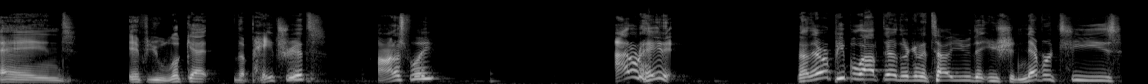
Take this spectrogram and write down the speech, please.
And if you look at the Patriots, honestly, I don't hate it. Now, there are people out there that are going to tell you that you should never tease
